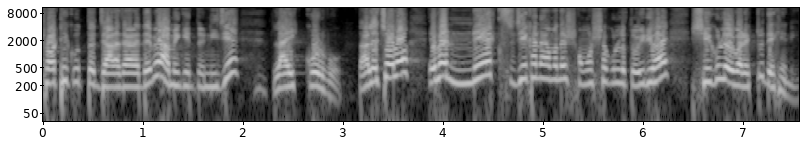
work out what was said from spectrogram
সঠিক উত্তর যারা যারা দেবে, আমি কিন্তু নিজে লাইক করব। তাহলে চলো, এবার নেক্সট যেখানে আমাদের সমস্যাগুলো তৈরি হয়, সেগুলো এবার একটু দেখে নিই।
